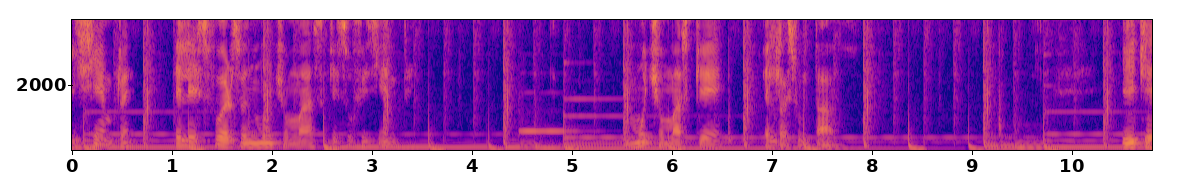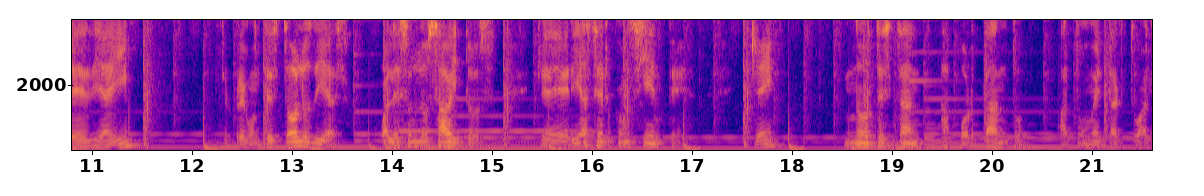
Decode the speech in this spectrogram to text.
y siempre el esfuerzo es mucho más que suficiente. Mucho más que el resultado. Y que desde ahí te preguntes todos los días cuáles son los hábitos que deberías ser consciente que no te están aportando a tu meta actual.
